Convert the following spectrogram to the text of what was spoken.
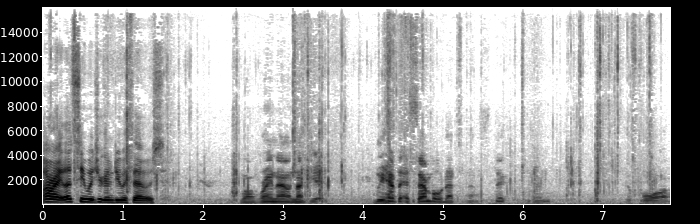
All right, let's see what you're going to do with those. Well, right now, not yet. We have to assemble that uh, stick, the four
